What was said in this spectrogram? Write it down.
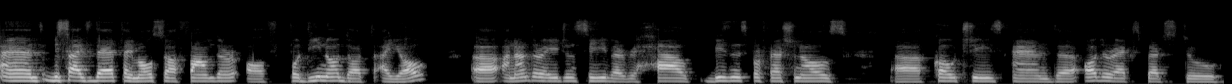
And besides that, I'm also a founder of Podino.io, uh, another agency where we help business professionals, uh, coaches, and uh, other experts to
